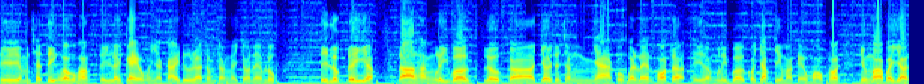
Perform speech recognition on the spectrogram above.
thì mình sẽ tiến vào cái phần tỷ lệ kèo mà nhà cái đưa ra trong trận này cho anh em luôn. Thì lượt đi á là thằng liver lượt à, chơi trên sân nhà của Brentford á thì thằng liver có chấp với mã kèo một thôi. Nhưng mà bây giờ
